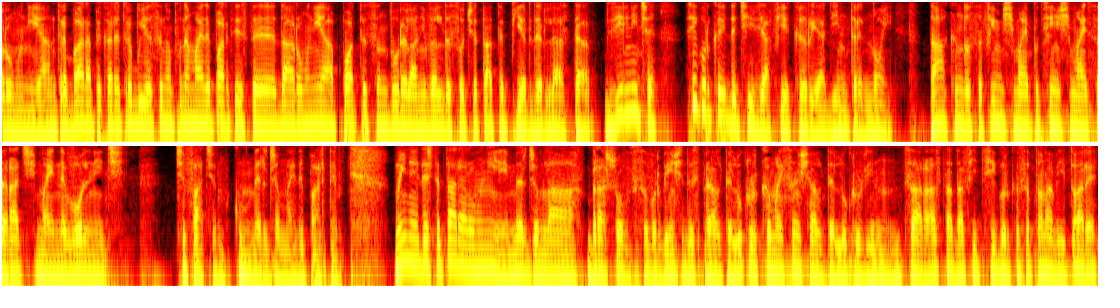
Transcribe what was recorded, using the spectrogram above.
România. Întrebarea pe care trebuie să ne punem mai departe este, da, România poate să îndure la nivel de societate pierderile astea zilnice? Sigur că e decizia fiecăruia dintre noi. Da, când o să fim și mai puțini și mai săraci și mai nevolnici, ce facem? Cum mergem mai departe? Mâine e deșteptarea României. Mergem la Brașov să vorbim și despre alte lucruri, că mai sunt și alte lucruri în țara asta, dar fiți sigur că săptămâna viitoare,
